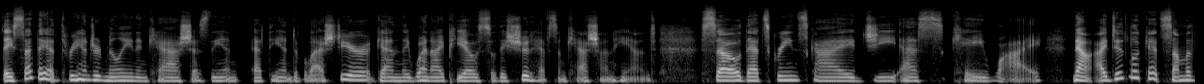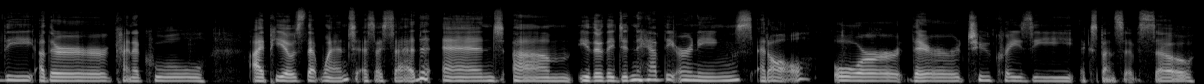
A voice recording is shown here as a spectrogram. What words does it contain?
they said they had 300 million in cash as the end, at the end of last year. Again, they went IPO, so they should have some cash on hand. So that's GreenSky GSKY. Now, I did look at some of the other kind of cool IPOs that went, as I said, and um, either they didn't have the earnings at all or they're too crazy expensive. So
